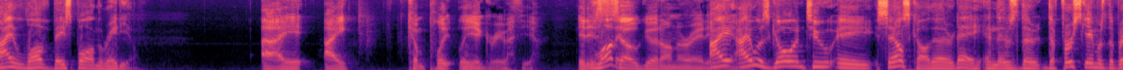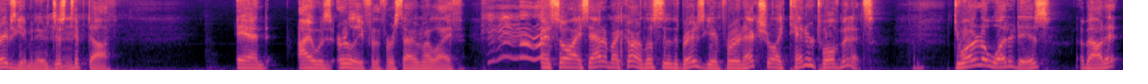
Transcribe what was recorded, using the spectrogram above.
I love baseball on the radio. I I completely agree with you. It is Love it. so good on the radio. I, I was going to a sales call the other day, and there was the the first game was the Braves game, and it was Mm-hmm. just tipped off. And I was early for the first time in my life, and so I sat in my car and listened to the Braves game for an extra like ten or twelve minutes. Do you want to know what it is about it?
